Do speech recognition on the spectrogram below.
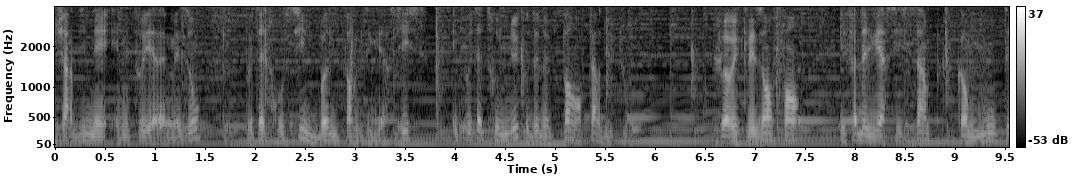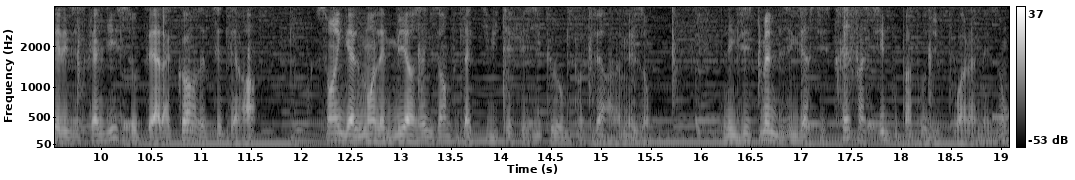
jardiner et nettoyer la maison peut être aussi une bonne forme d'exercice et peut être mieux que de ne pas en faire du tout. Jouer avec les enfants, et faire des exercices simples comme monter les escaliers, sauter à la corde, etc. sont également les meilleurs exemples d'activités physiques que l'on peut faire à la maison. Il existe même des exercices très faciles pour perdre du poids à la maison,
